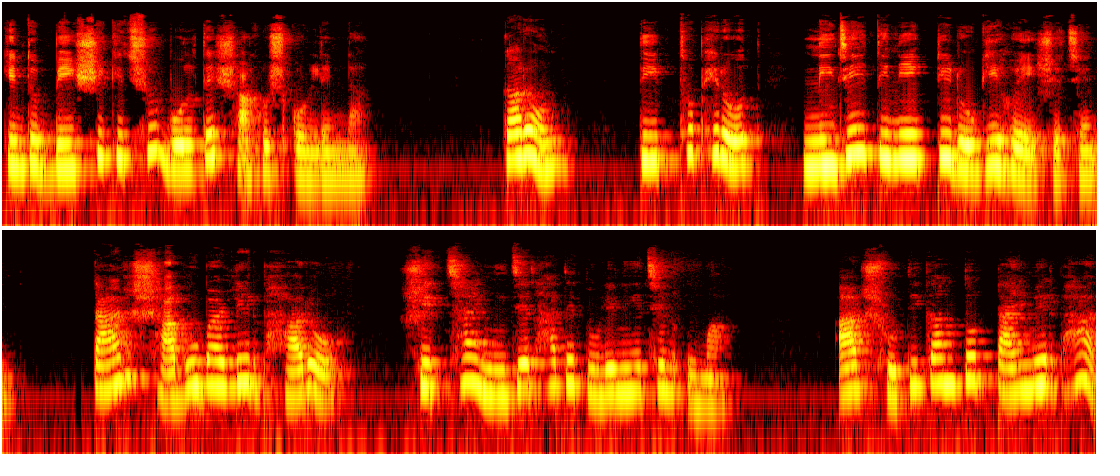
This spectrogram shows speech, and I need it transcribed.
কিন্তু বেশি কিছু বলতে সাহস করলেন না। কারণ তীর্থ ফেরত নিজেই তিনি একটি রোগী হয়ে এসেছেন। তার সাবু বার্লির ভারও স্বেচ্ছায় নিজের হাতে তুলে নিয়েছেন উমা। আর সতীকান্তর টাইমের ভার,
